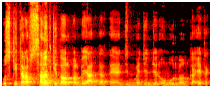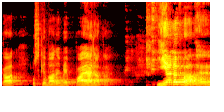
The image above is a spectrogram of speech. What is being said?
اس کی طرف صنعت کے طور پر بیان کرتے ہیں، جن میں جن جن امور میں ان کا اعتقاد اس کے بارے میں پایا جاتا ہے۔ یہ الگ بات ہے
